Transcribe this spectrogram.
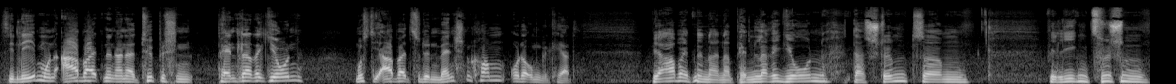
Sie leben und arbeiten in einer typischen Pendlerregion muss die Arbeit zu den Menschen kommen oder umgekehrt? Wir arbeiten in einer Pendlerregion, das stimmt. Ähm, wir liegen zwischen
